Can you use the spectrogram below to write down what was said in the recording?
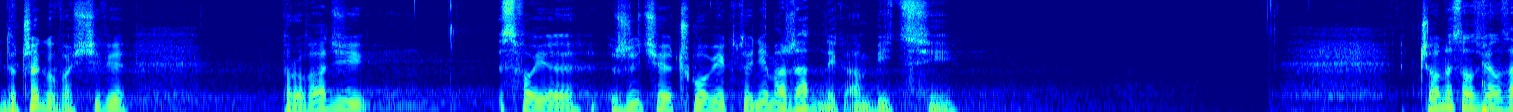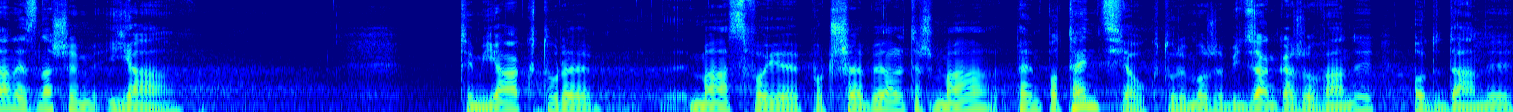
I do czego właściwie prowadzi swoje życie człowiek, który nie ma żadnych ambicji? Czy one są związane z naszym ja? Tym ja, które ma swoje potrzeby, ale też ma pewien potencjał, który może być zaangażowany, oddany,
